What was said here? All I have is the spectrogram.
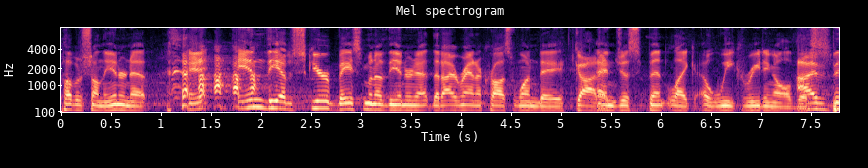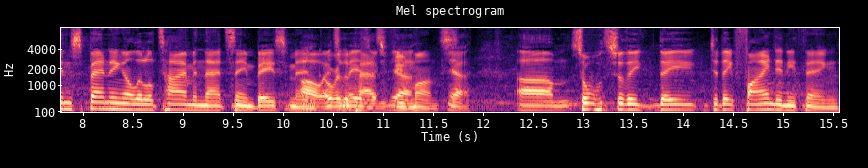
published on the internet in, the obscure basement of the internet that I ran across one day. Got it. And just spent like a week reading all this. I've been spending a little time in that same basement Oh, over the amazing. past few Yeah. months. Yeah. Um, so, so they they did they find anything?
